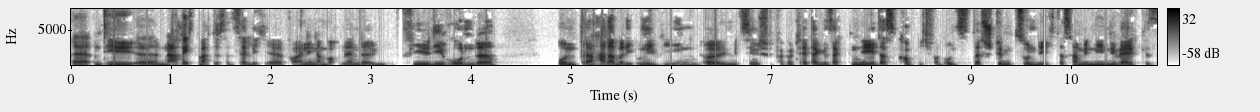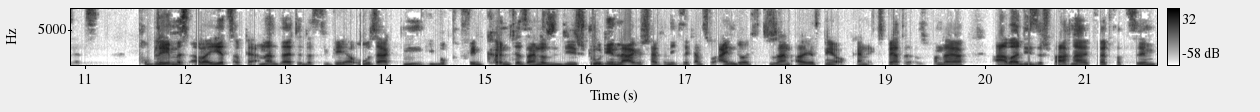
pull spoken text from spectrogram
Äh, und die äh, Nachricht macht es tatsächlich äh, vor allen Dingen am Wochenende viel die Runde. Und dann hat aber die Uni Wien oder die medizinische Fakultät da gesagt, nee, das kommt nicht von uns, das stimmt so nicht, das haben wir nie in die Welt gesetzt. Problem ist aber jetzt auf der anderen Seite, dass die WHO sagt, hm, Ibuprofen könnte sein, also die Studienlage scheint nicht ganz so eindeutig zu sein, aber jetzt bin ich auch kein Experte. Also von daher, aber diese Sprachnachricht war trotzdem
